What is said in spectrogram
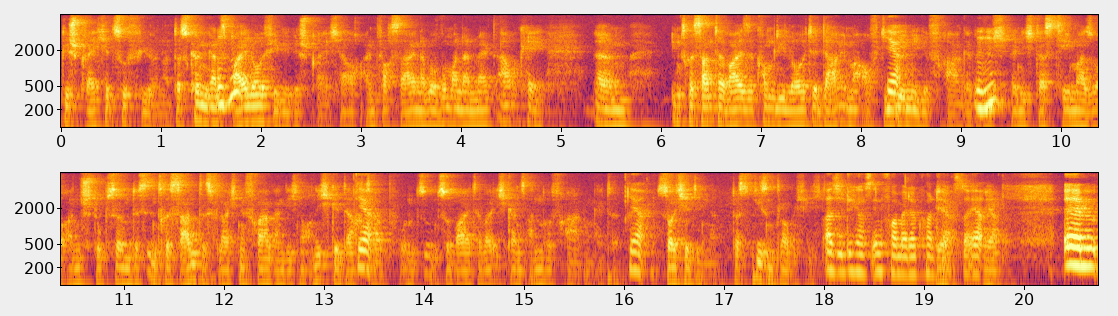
Gespräche zu führen. Und das können ganz mhm. beiläufige Gespräche auch einfach sein, aber wo man dann merkt, ah, okay, ähm, interessanterweise kommen die Leute da immer auf diejenige ja. Frage, wenn, mhm. ich, wenn ich das Thema so anstupse und das interessant ist, vielleicht eine Frage, an die ich noch nicht gedacht ja. habe und, und so weiter, weil ich ganz andere Fragen hätte. Ja. Solche Dinge, das, die sind, glaube ich, wichtig. Also durchaus informelle Kontexte, ja. Ähm,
